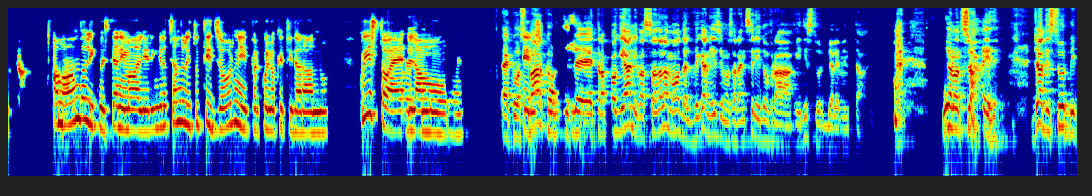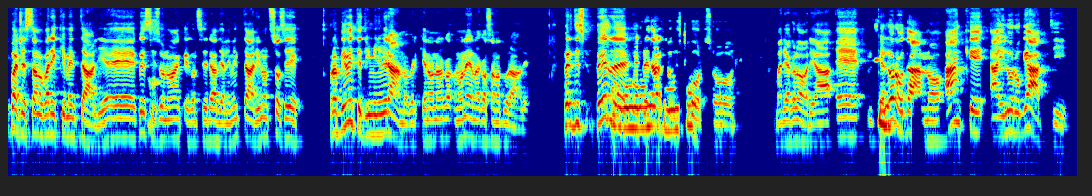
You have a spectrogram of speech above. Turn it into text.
amandoli questi animali, ringraziandoli tutti i giorni per quello che ti daranno. Questo è eh. l'amore. Ecco, Sparco dice tra pochi anni passata la moda il veganesimo sarà inserito fra i disturbi alimentari. Io non so, già disturbi qua ci stanno parecchi mentali e questi sono anche considerati alimentari. Non so se probabilmente diminuiranno perché non è una cosa naturale. Per, dis- per completare il tuo discorso, Maria Gloria, è sì. che loro danno anche ai loro gatti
